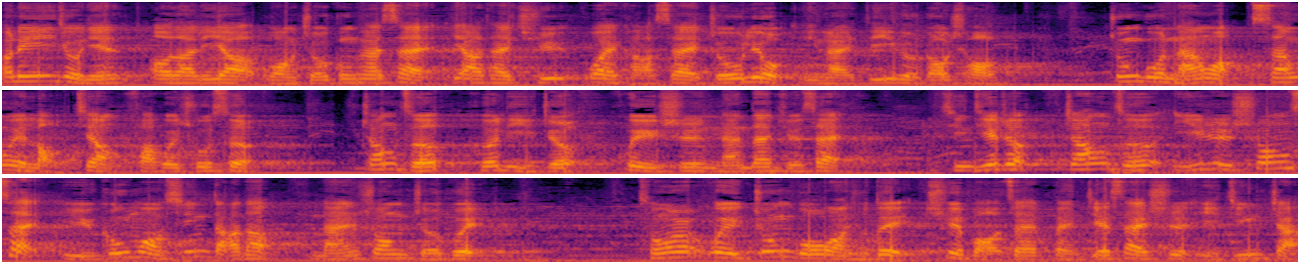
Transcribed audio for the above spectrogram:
二零一九年澳大利亚网球公开赛亚太区外卡赛周六迎来第一个高潮，中国男网三位老将发挥出色，张泽和李哲会师男单决赛。紧接着，张泽一日双赛与龚茂新搭档男双折桂，从而为中国网球队确保在本届赛事已经斩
